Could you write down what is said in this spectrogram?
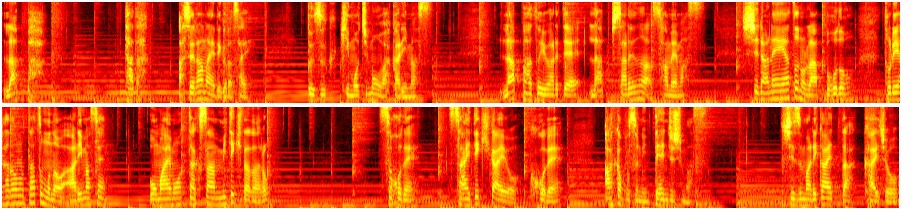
ラッパー。ただ。焦らないでください。うずく気持ちも分かります。ラッパーと言われてラップされるのは冷めます。知らねえやつのラップほど鳥肌の立つものはありません。お前もたくさん見てきただろ。そこで最適解をここで赤ボスに伝授します。静まり返った会場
